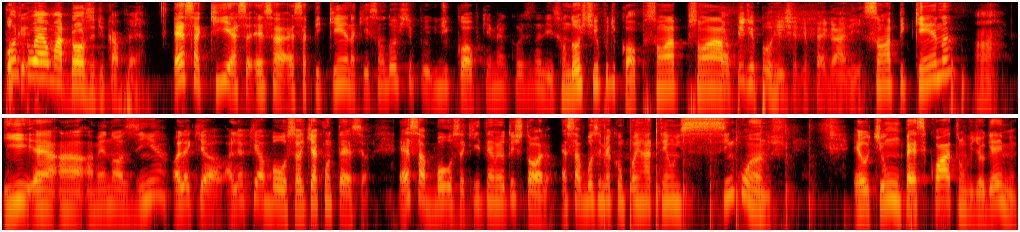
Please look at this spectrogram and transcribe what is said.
Porque... Quanto é uma dose de café? Essa aqui, essa, essa, essa pequena aqui, são dois tipos de copo, que é minha coisa dali. São dois tipos de copo. São a, são a, Eu pedi pro Richard pegar ali. São a pequena ah. e é, a, a menorzinha. Olha aqui, ó. Olha aqui a bolsa. Olha o que acontece, ó. Essa bolsa aqui tem uma outra história. Essa bolsa me acompanha já tem uns 5 anos. Eu tinha um PS4, um videogame.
